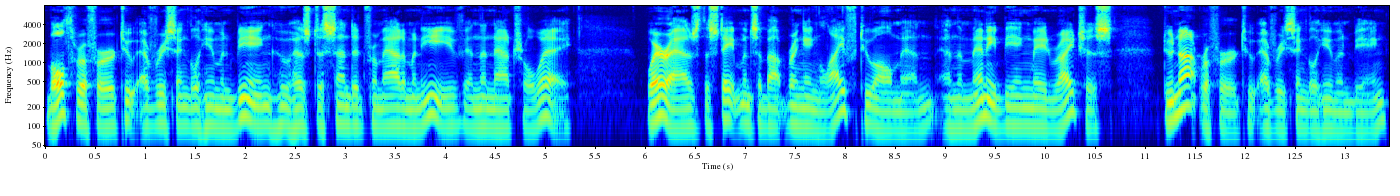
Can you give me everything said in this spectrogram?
both refer to every single human being who has descended from Adam and Eve in the natural way. Whereas the statements about bringing life to all men and the many being made righteous do not refer to every single human being,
